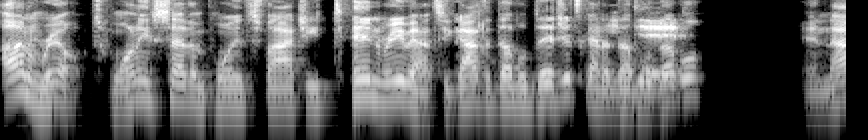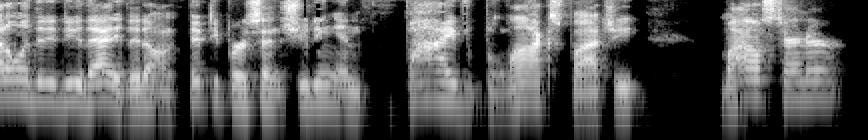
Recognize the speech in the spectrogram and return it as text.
unreal, twenty-seven points, Facci, ten rebounds. He got the double digits, got a He double did. double, and not only did he do that, he did it on fifty percent shooting and five blocks. Facci, Miles Turner,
